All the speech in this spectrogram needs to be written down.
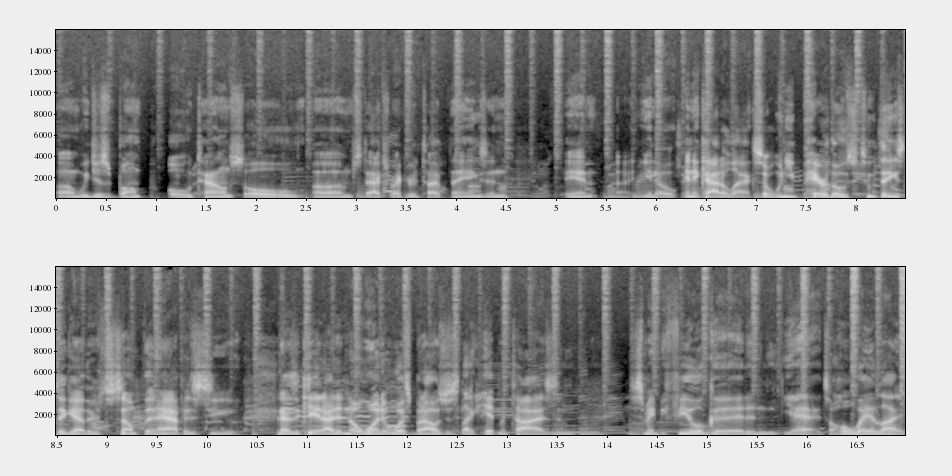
um, we just bump old town soul, um, Stax record type things, and and uh, you know in a Cadillac. So when you pair those two things together, something happens to you. And as a kid, I didn't know what it was, but I was just like hypnotized and just made me feel good. And yeah, it's a whole way of life.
